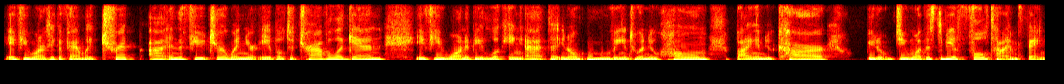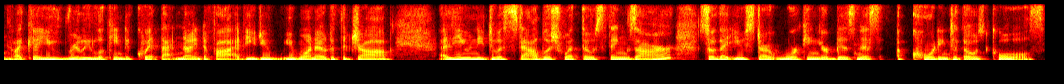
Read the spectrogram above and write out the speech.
If you want to take a family trip uh, in the future when you're able to travel again, if you want to be looking at, you know, moving into a new home, buying a new car, you know, do you want this to be a full time thing? Like, are you really looking to quit that nine to five? You do, you want out of the job. Uh, you need to establish what those things are so that you start working your business according to those goals.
